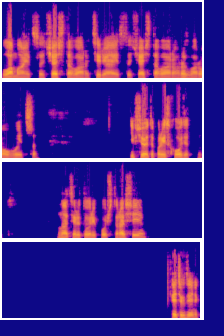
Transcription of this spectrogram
ломается, часть товара теряется, часть товара разворовывается. И все это происходит на территории Почты России. Этих денег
